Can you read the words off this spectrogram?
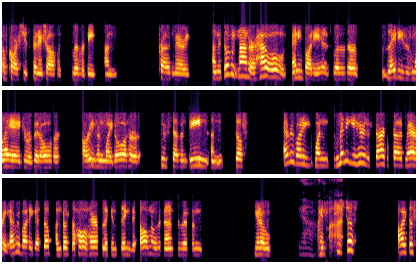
of course you'd finish off with River Deep and Proud Mary, and it doesn't matter how old anybody is, whether they're ladies of my age or a bit older, or even my daughter who's seventeen, and just everybody, when the minute you hear the start of Proud Mary, everybody gets up and does the whole hair flicking thing. They all know the dance of it, and you know, Yeah. it's, I, she's just. I just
